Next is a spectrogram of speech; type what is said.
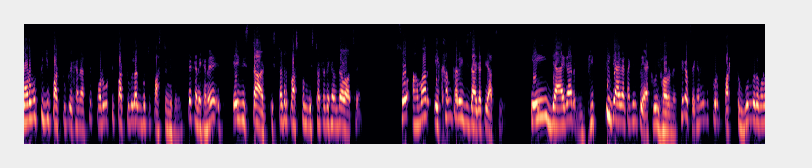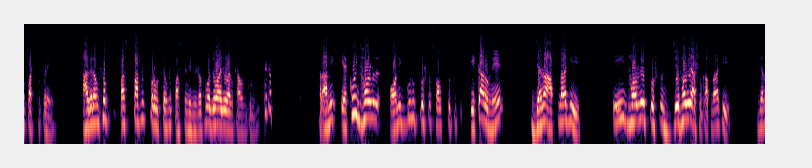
পরবর্তী যে পার্টটুকু এখানে আছে, পরবর্তী পার্টটুকু লাগবে হচ্ছে পাস্ট ইনডিফিনিট দেখেন, এখানে এই যে স্টার্ট স্টার্টের পাস্ট ফর্ম স্টার্টেড এখানে দেওয়া আছে। সো আমার এখানকার এই যে জায়গাটি আছে, এই জায়গার ভিত্তি জায়গাটা কিন্তু একই ধরনের। ঠিক আছে? এখানে কিন্তু কোনো পার্থক্য গুণগত কোনো পার্থক্য নেই। আগের অংশ পাস্ট পারফেক্ট পরবর্তী অংশ পাস্ট ইন্ডিফিনিট অথবা জোড়া জোড়া কাউন্ট করব, ঠিক আছে? আর আমি একই ধরনের অনেকগুলো প্রশ্ন সলভ করতেছি এ কারণে যেন আপনারা কি এই ধরনের প্রশ্ন যেভাবে আসুক, আপনারা কি যেন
